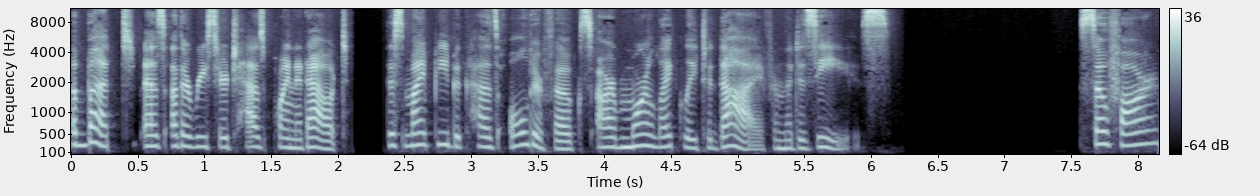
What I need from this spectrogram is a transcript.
But, as other research has pointed out, this might be because older folks are more likely to die from the disease. So far,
